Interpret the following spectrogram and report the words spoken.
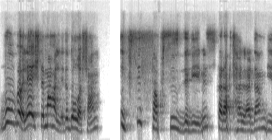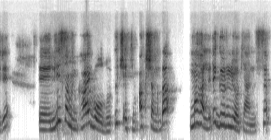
bu böyle işte mahallede dolaşan, ipsiz sapsız dediğimiz karakterlerden biri. E, Lisa'nın kaybolduğu 3 Ekim akşamında mahallede görülüyor kendisi.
